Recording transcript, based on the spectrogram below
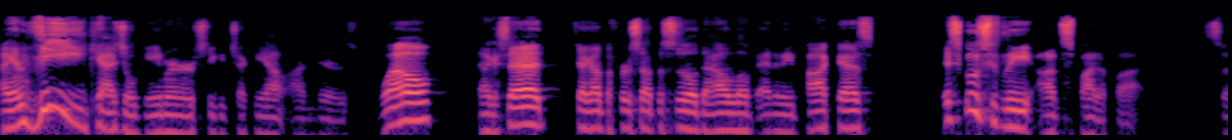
I am the casual gamer, so you can check me out on there as well. Like I said, check out the first episode of the I Love Anime podcast exclusively on Spotify. So,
